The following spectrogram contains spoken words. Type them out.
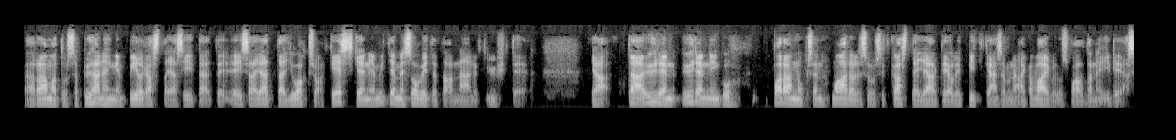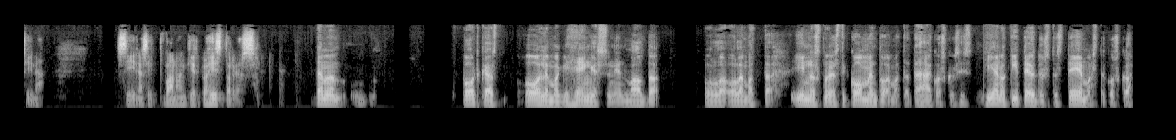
raamatussa pyhän hengen pilkasta ja siitä, että ei saa jättää juoksua kesken, ja miten me sovitetaan nämä nyt yhteen. Ja tämä yhden, yhden niin kuin parannuksen mahdollisuus sit kasteen jälkeen oli pitkään semmoinen aika vaikutusvaltainen idea siinä, siinä sit vanhan kirkon historiassa. Tämän podcast-ohjelmankin hengessä, niin malta olla olematta innostuneesti kommentoimatta tähän, koska siis hieno kiteytys tästä teemasta, koska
